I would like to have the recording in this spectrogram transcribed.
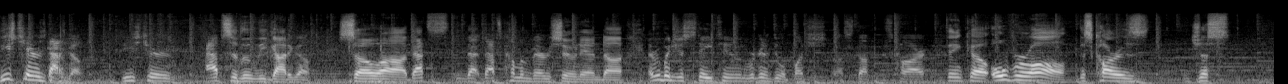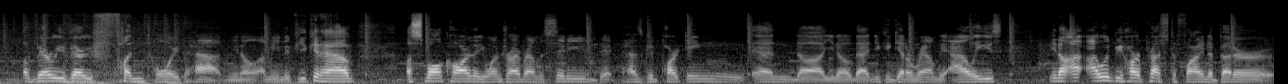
These chairs gotta go. These chairs absolutely gotta go. So uh, that's that, that's coming very soon, and uh, everybody just stay tuned. We're gonna do a bunch of stuff with this car. I think uh, overall, this car is just a very very fun toy to have. You know, I mean, if you can have a small car that you want to drive around the city that has good parking and uh, you know that you can get around the alleys you know, I, I, would be hard pressed to find a better,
